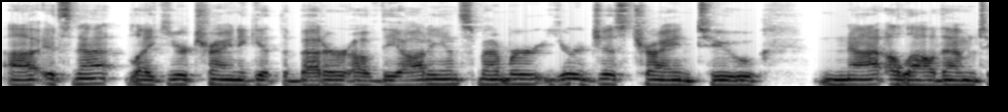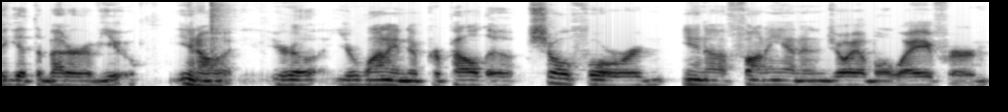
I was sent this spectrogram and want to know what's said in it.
uh, it's not like you're trying to get the better of the audience member. You're just trying to not allow them to get the better of you. You know, you're you're wanting to propel the show forward in a funny and enjoyable way for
